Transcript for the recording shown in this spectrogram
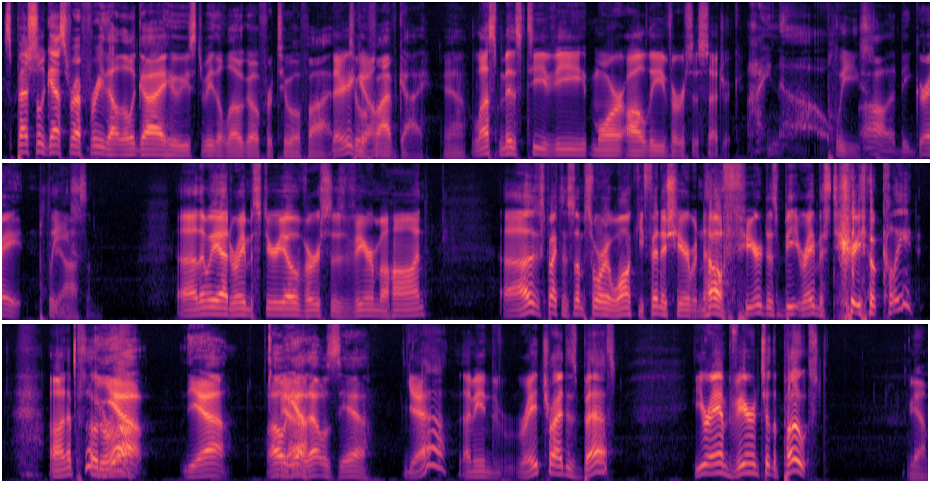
special guest referee, that little guy who used to be the logo for 205. There you go. 205 guy. Yeah. Less Miz TV, more Ali versus Cedric. I know. Please. Oh, that'd be great. Please. Be awesome. Uh, then we had Rey Mysterio versus Veer Mahaan. Uh, I was expecting some sort of wonky finish here, but no, Veer just beat Rey Mysterio clean on episode of yeah. Raw. Yeah. Oh yeah. Yeah. that was yeah. Yeah, I mean Rey tried his best. He rammed Veer into the post. Yeah.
